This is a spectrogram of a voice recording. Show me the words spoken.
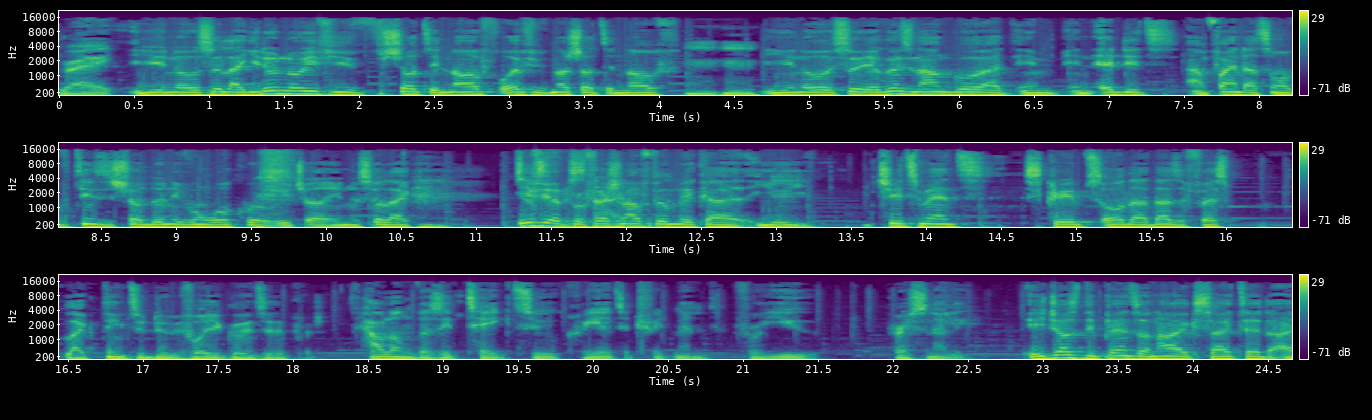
Right. You know, so like you don't know if you've shot enough or if you've not shot enough. Mm-hmm. You know, so you're going to now go at in, in edit and find out some of the things you shot don't even work well with each other. You know, so like if you're a professional filmmaker, you treatment, scripts, all that. That's the first like thing to do before you go into the project. How long does it take to create a treatment for you personally? It just depends on how excited I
